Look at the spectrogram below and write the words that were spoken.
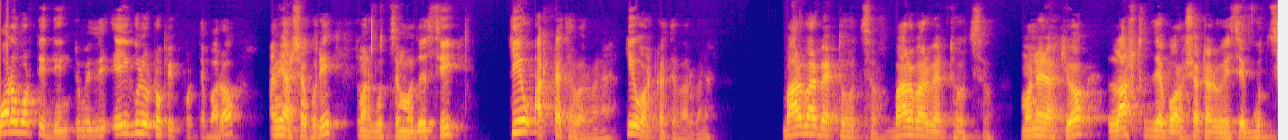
পরবর্তী দিন তুমি যদি এইগুলো টপিক পড়তে পারো, আমি আশা করি তোমার গুচ্ছের মধ্যে সিট কেউ আটকাতে পারবে না, কেউ আটকাতে পারবে না। বারবার ব্যর্থ হচ্ছ, বারবার ব্যর্থ হচ্ছ। মনে রাখিও লাস্ট যে ভরসাটা রয়েছে, গুচ্ছ,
